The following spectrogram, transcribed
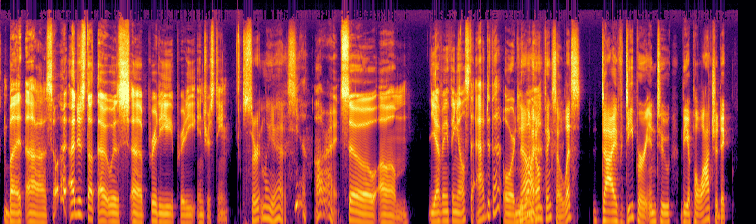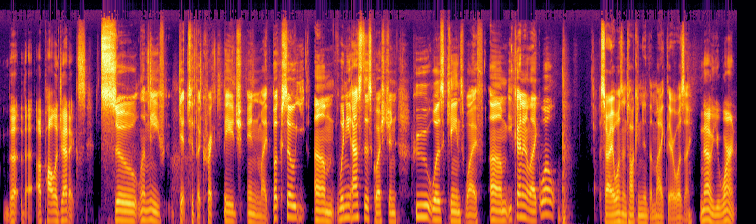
But uh, so I, I just thought that was uh, pretty pretty interesting. Certainly is. Yeah. All right. So um, you have anything else to add to that, or do you No, wanna... I don't think so. Let's dive deeper into the apologetic, the, the apologetics. So let me get to the correct page in my book. So, um, when you ask this question, who was Cain's wife? Um, you kind of like, well, sorry, I wasn't talking to the mic there, was I? No, you weren't.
